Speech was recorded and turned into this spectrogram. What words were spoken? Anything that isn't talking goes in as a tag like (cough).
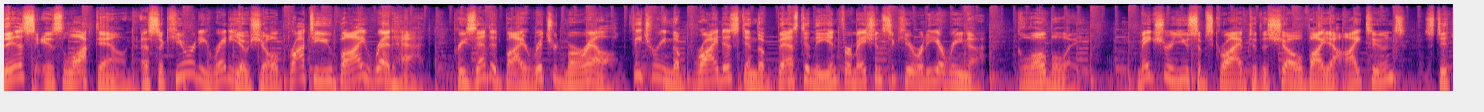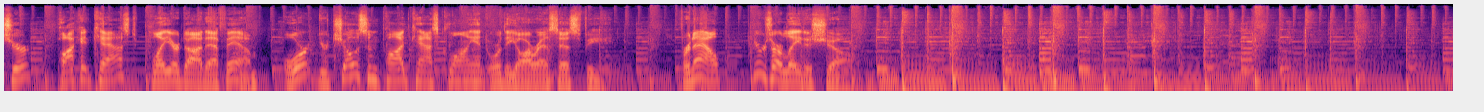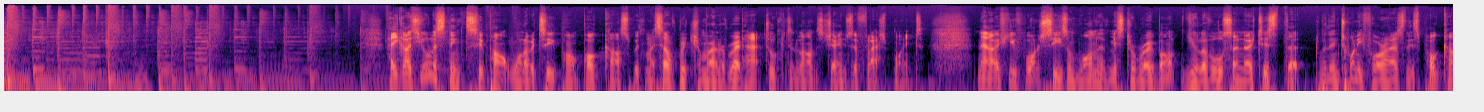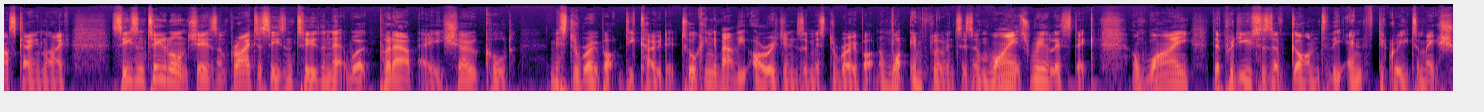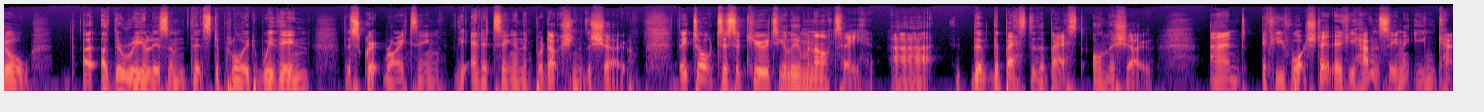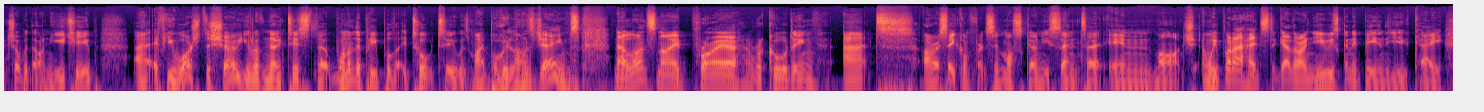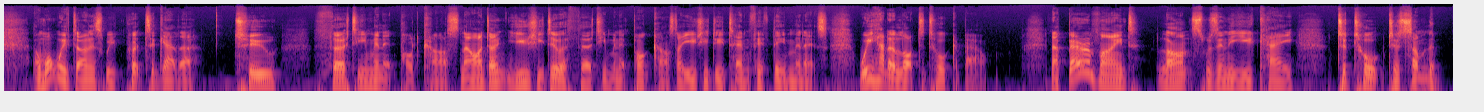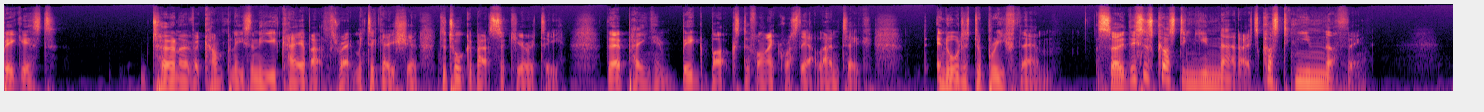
This is Lockdown, a security radio show brought to you by Red Hat, presented by Richard Morrell, featuring the brightest and the best in the information security arena globally. Make sure you subscribe to the show via iTunes, Stitcher, Pocket Cast, Player.fm, or your chosen podcast client or the RSS feed. For now, here's our latest show. Hey guys, you're listening to part one of a two part podcast with myself, Richard Morrell of Red Hat, talking to Lance James of Flashpoint. Now, if you've watched season one of Mr. Robot, you'll have also noticed that within 24 hours of this podcast going live, season two launches. And prior to season two, the network put out a show called Mr. Robot Decoded, talking about the origins of Mr. Robot and what influences and why it's realistic and why the producers have gone to the nth degree to make sure uh, of the realism that's deployed within the script writing, the editing, and the production of the show. They talked to Security Illuminati, uh, the the best of the best on the show. And if you've watched it, if you haven't seen it, you can catch up with it on YouTube. Uh, if you watched the show, you'll have noticed that one of the people that they talked to was my (laughs) boy Lance James. Now, Lance and I had prior recording at RSA conference in Moscone Center in March, and we put our heads together. I knew he was going to be in the UK, and what we've done is we've put together two 30 minute podcasts. Now, I don't usually do a 30 minute podcast, I usually do 10 15 minutes. We had a lot to talk about. Now, bear in mind, Lance was in the UK to talk to some of the biggest turnover companies in the UK about threat mitigation, to talk about security. They're paying him big bucks to fly across the Atlantic in order to brief them. So this is costing you nada. It's costing you nothing.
